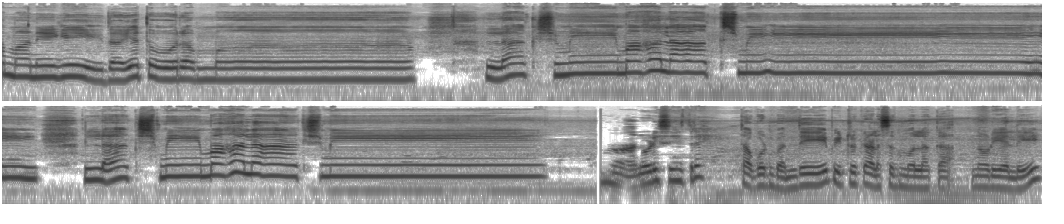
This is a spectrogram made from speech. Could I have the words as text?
ಮನೆಗೆ ದಯ ತೋರಮ್ಮ. ಲಕ್ಷ್ಮೀ ಮಹಾಲಕ್ಷ್ಮೀ ಲಕ್ಷ್ಮೀ ಮಹಾಲಕ್ಷ್ಮೀ. ನೋಡಿ ಸ್ನೇಹಿತರೆ, ತಗೊಂಡು ಬಂದೇ ಪೀಟ್ರು ಕಳಿಸೋದ ಮೂಲಕ ನೋಡಿ ಅಲ್ಲಿ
